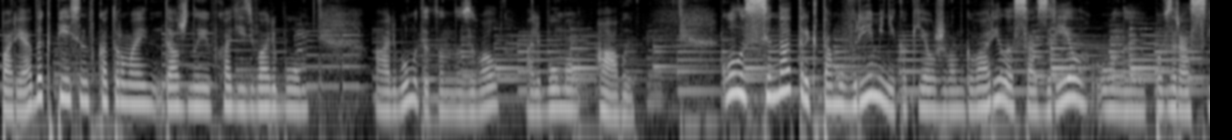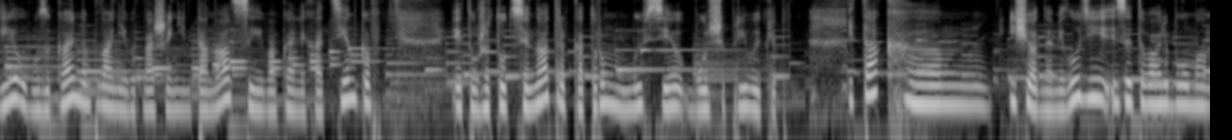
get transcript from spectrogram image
порядок песен, в котором они должны входить в альбом. А альбом этот он называл альбомом «Авы». Голос Сенаторы к тому времени, как я уже вам говорила, созрел, он э, повзрослел в музыкальном плане, в отношении интонации, вокальных оттенков. Это уже тот Сенатор, к которому мы все больше привыкли. Итак, эм, еще одна мелодия из этого альбома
